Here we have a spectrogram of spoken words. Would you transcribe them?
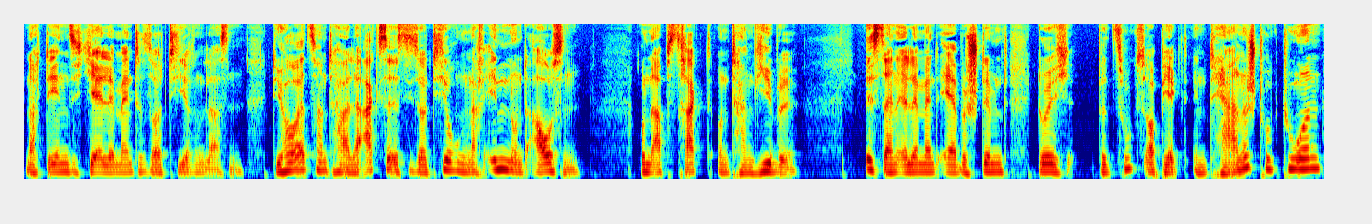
nach denen sich die Elemente sortieren lassen. Die horizontale Achse ist die Sortierung nach innen und außen und abstrakt und tangibel. Ist ein Element eher bestimmt durch Bezugsobjekt interne Strukturen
